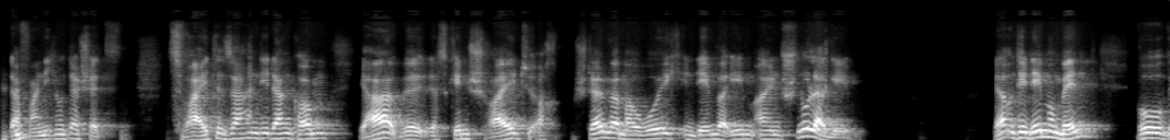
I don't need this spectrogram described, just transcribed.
Mhm. Darf man nicht unterschätzen. Zweite Sachen, die dann kommen, ja, das Kind schreit, ach, stellen wir mal ruhig, indem wir ihm einen Schnuller geben. Ja, und in dem Moment wo,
